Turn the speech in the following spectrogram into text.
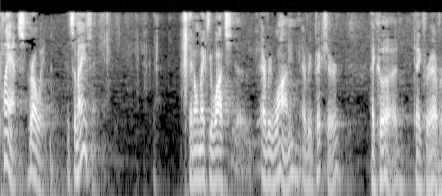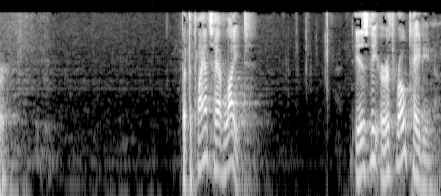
plants growing. It's amazing. They don't make you watch uh, every one, every picture. They could. Take forever. But the plants have light. Is the earth rotating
